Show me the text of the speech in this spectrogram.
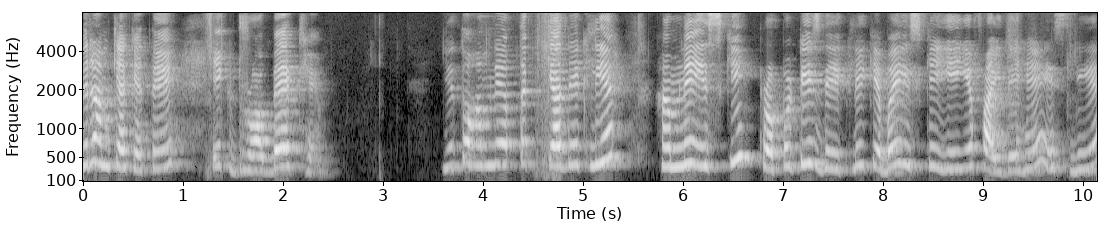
फिर हम क्या कहते हैं? एक ड्रॉबैक है। ये तो हमने अब तक क्या देख लिया हमने इसकी प्रॉपर्टीज़ देख ली कि भाई इसके ये ये फ़ायदे हैं, इसलिए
